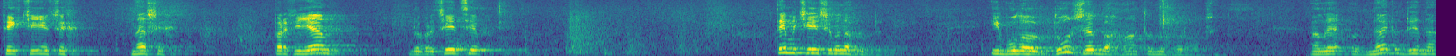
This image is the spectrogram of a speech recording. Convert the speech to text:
тих чи інших наших парафіян, доброчинців тими чи іншими нагородами. І було дуже багато нагороджень. Але одна людина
